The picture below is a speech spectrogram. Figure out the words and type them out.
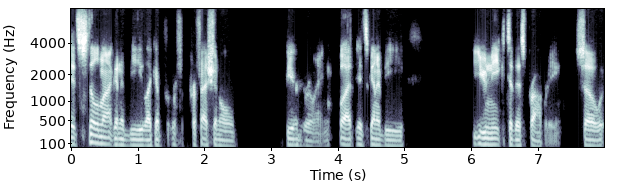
it's still not going to be like a professional beer brewing but it's going to be unique to this property so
